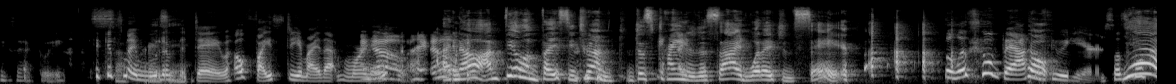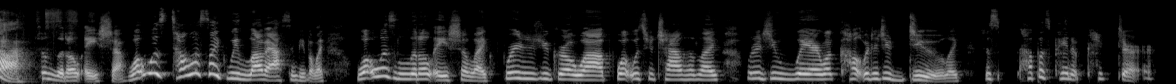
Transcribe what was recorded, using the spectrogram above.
Exactly. It gets So my mood of the day. How feisty am I that morning I morning? know. I know. I know. I'm feeling feisty too. I'm just trying to decide what I should say. So let's go back So- a few years. Let's go Yeah. to little Aisha. What was, tell us, like, we love asking people, like, what was little Aisha like? Where did you grow up? What was your childhood like? What did you wear? What color? What did you do? Like, just help us paint a picture.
